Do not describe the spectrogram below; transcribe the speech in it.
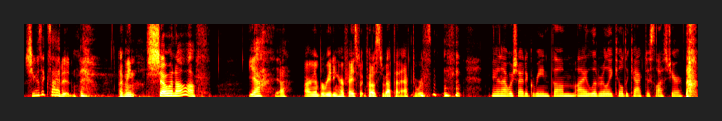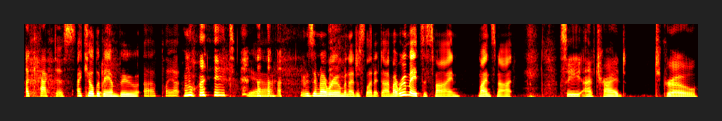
she was excited. I mean, Showing off. yeah, yeah. I remember reading her Facebook post about that afterwards. Man, I wish I had a green thumb. I literally killed a cactus last year. a cactus. I killed a bamboo uh, plant. what? Yeah. it was in my room and I just let it die. My roommate's is fine. Mine's not. See, I've tried to grow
